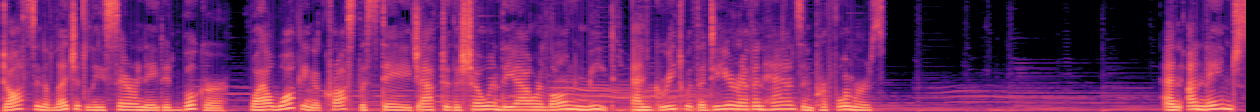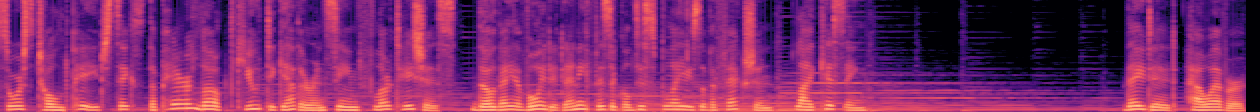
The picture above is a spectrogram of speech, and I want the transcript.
Dawson allegedly serenaded Booker while walking across the stage after the show and the hour-long meet and greet with the Dear Evan Hansen performers. An unnamed source told Page 6 the pair looked cute together and seemed flirtatious, though they avoided any physical displays of affection, like kissing. They did, however,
